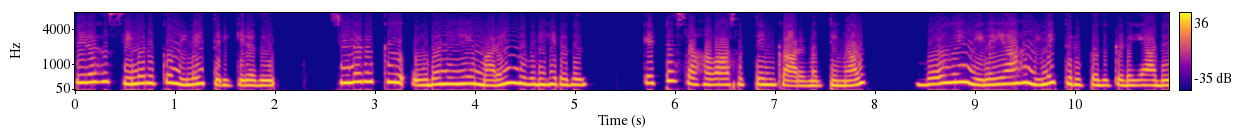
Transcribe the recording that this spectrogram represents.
பிறகு சிலருக்கு நிலைத்திருக்கிறது சிலருக்கு உடனேயே மறைந்து விடுகிறது. கெட்ட சகவாசத்தின் காரணத்தினால் போதை நிலையாக நிலைத்திருப்பது கிடையாது.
